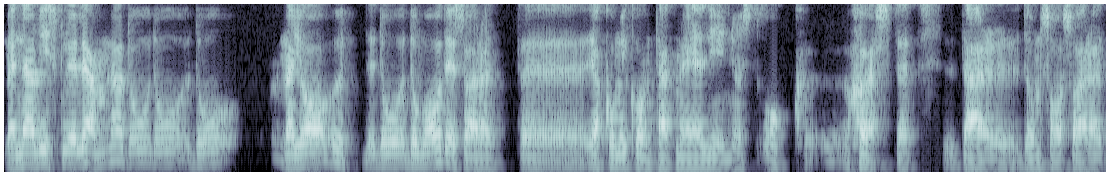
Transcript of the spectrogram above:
Men när vi skulle lämna då, då, då, när jag, då, då var det så här att eh, jag kom i kontakt med Linus och Sjöstedt där de sa så här att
